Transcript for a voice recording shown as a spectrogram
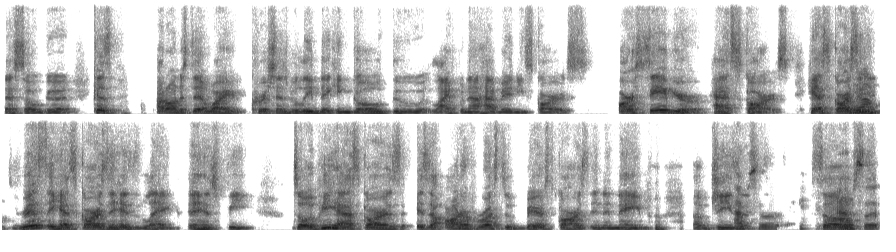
That's so good. Because I don't understand why Christians believe they can go through life without having any scars. Our Savior has scars. He has scars yeah. in his wrist, he has scars in his leg and his feet. So if he has scars, it's an honor for us to bear scars in the name of Jesus. Absolutely. So Absolutely.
